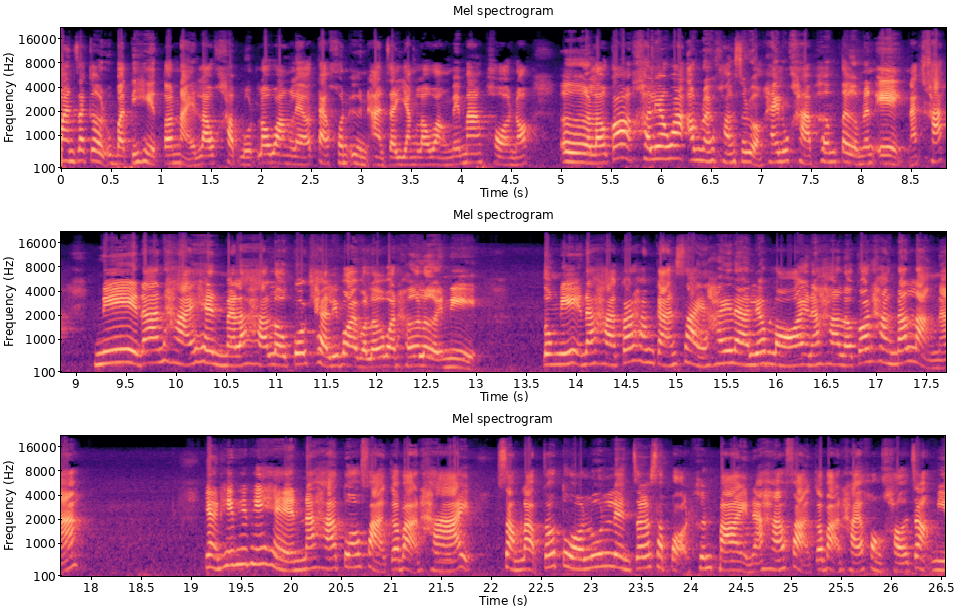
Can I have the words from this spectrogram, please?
มันจะเกิดอุบัติเหตุตอนไหนเราขับรถระวังแล้ว แต่คนอื่นอาจจะยังระวังไม่มากพอเนาะเออแล้วก็เขาเรียกว่าอำนวยความสะดวกให้ลูกค้าเพิ่มเติมนั่นเองนะคะ นี่ด้านท้ายเห็นไหมล่ะคะโลโก้ Carry Boy Water Water เลยนี่ ตรงนี้นะคะก็ทำการใส่ให้แล้วเรียบร้อยนะคะ แล้วก็ทางด้านหลังนะ อย่างที่พี่ๆเห็นนะคะ ตัวฝากระบะท้ายสำหรับเจ้าตัวรุ่น Ranger Sport ขึ้นไปนะคะ ฝากระบะท้ายของเขาจะมี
